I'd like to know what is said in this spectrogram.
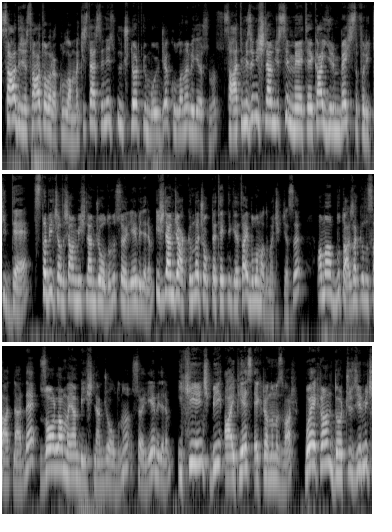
Sadece saat olarak kullanmak isterseniz 3-4 gün boyunca kullanabiliyorsunuz. Saatimizin işlemcisi MTK 2502D. Stabil çalışan bir işlemci olduğunu söyleyebilirim. İşlemci hakkında çok da teknik detay bulamadım açıkçası. Ama bu tarz akıllı saatlerde zorlanmayan bir işlemci olduğunu söyleyebilirim. 2 inç bir IPS ekranımız var. Bu ekran 420 x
